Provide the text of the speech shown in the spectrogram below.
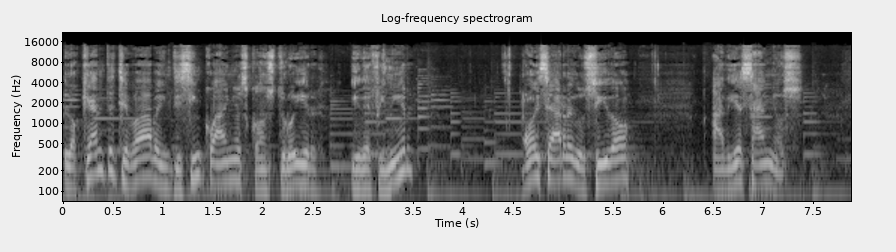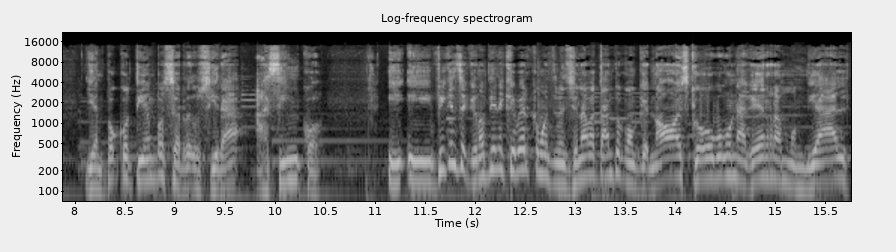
Lo que antes llevaba 25 años construir y definir, hoy se ha reducido a 10 años y en poco tiempo se reducirá a 5. Y, y, fíjense que no tiene que ver, como les mencionaba, tanto con que no, es que hubo una guerra mundial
